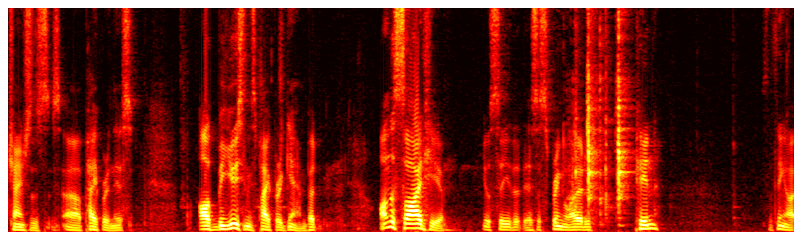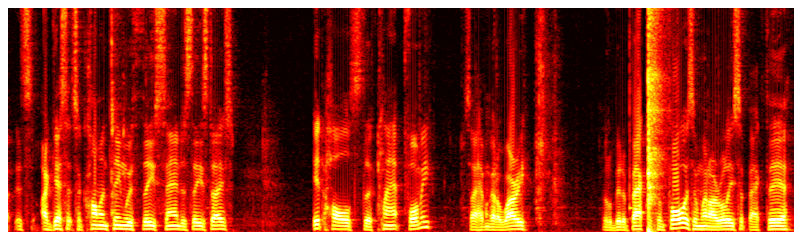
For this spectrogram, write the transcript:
change the uh, paper in this. I'll be using this paper again, but on the side here, you'll see that there's a spring-loaded pin. It's the thing, I, it's, I guess it's a common thing with these sanders these days. It holds the clamp for me, so I haven't got to worry. A little bit of backwards and forwards, and when I release it back there,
